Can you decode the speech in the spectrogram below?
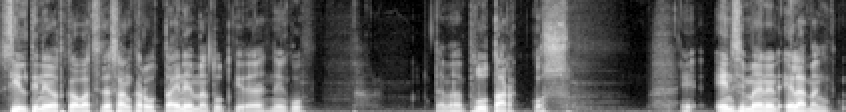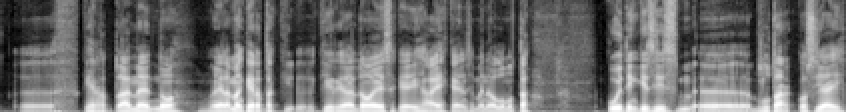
Silti ne, jotka ovat sitä sankaruutta enemmän tutkineet, niin kuin tämä Plutarkkos, ensimmäinen elämän kerrottu, no elämänkertakirja, no ei se ihan ehkä ensimmäinen ollut, mutta kuitenkin siis Plutarkkos jäi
